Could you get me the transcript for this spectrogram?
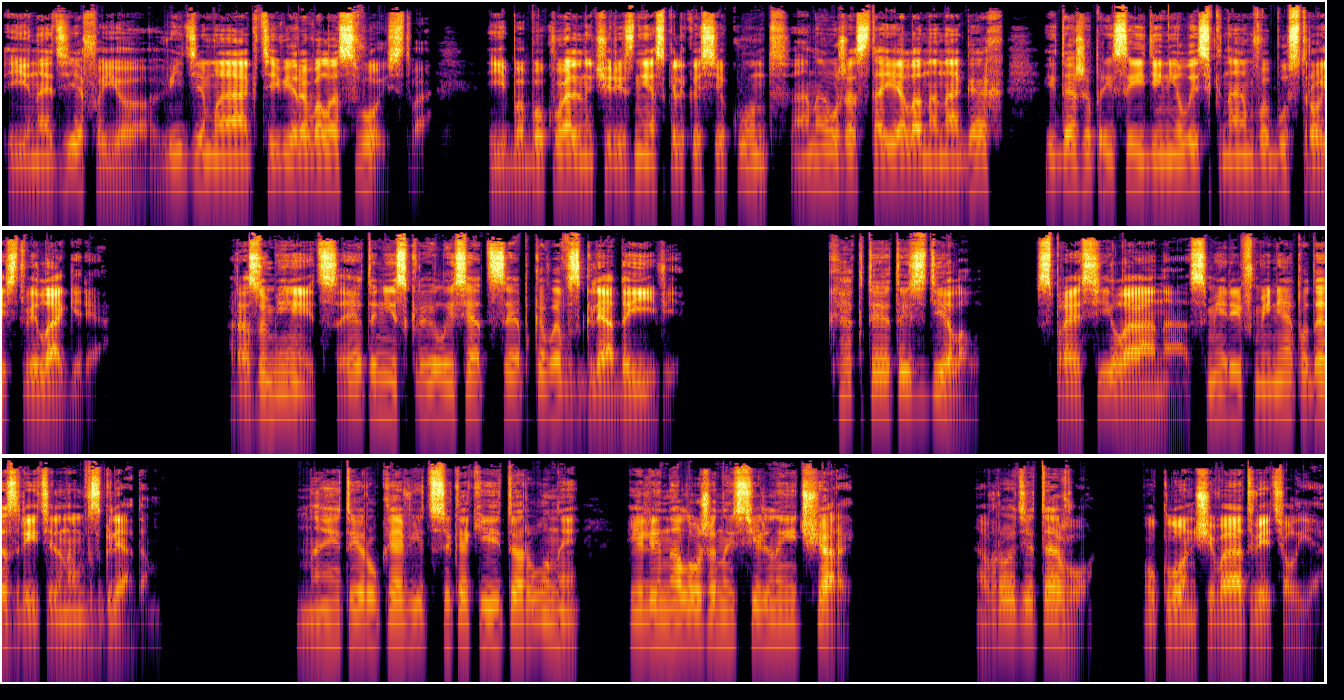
и, надев ее, видимо, активировала свойства, ибо буквально через несколько секунд она уже стояла на ногах и даже присоединилась к нам в обустройстве лагеря. Разумеется, это не скрылось от цепкого взгляда Иви. «Как ты это сделал?» — спросила она, смерив меня подозрительным взглядом. «На этой рукавице какие-то руны или наложены сильные чары?» «Вроде того», — уклончиво ответил я.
